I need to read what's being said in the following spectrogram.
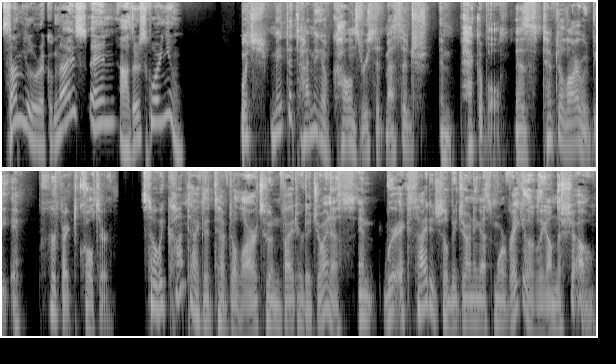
Some you'll recognize and others who are new. Which made the timing of Colin's recent message impeccable, as Tev Dalar would be a perfect quilter. So we contacted Tev Dalar to invite her to join us, and we're excited she'll be joining us more regularly on the show.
